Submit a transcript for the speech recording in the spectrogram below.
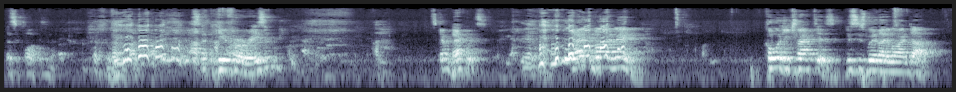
That's a clock, isn't it? here for a reason? It's going backwards. Going by men. Core detractors. This is where they lined up.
